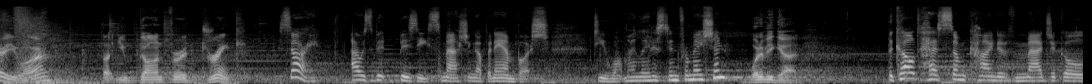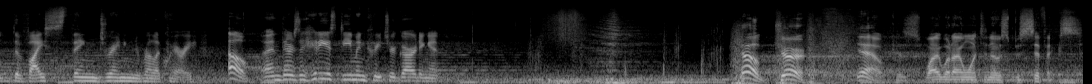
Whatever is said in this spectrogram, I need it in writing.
There you are. Thought you'd gone for a drink. Sorry, I was a bit busy smashing up an ambush. Do you want my latest information? What have you got? The cult has some kind of magical device thing draining the reliquary. Oh, and there's a hideous demon creature guarding it. Oh, sure. Yeah, because why would I want to know specifics?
